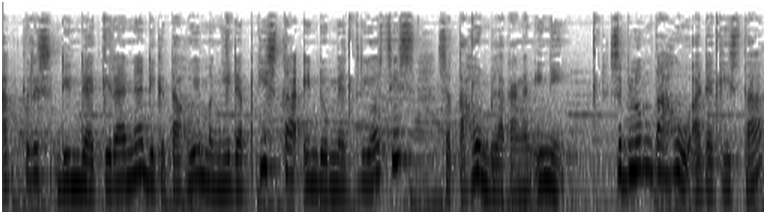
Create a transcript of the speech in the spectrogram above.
Aktris Dinda Kirana diketahui mengidap kista endometriosis setahun belakangan ini. Sebelum tahu ada kista,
